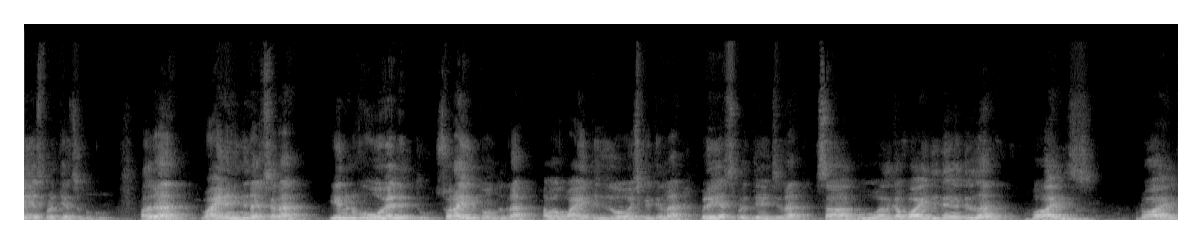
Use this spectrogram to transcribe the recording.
ಐ ಎಸ್ ಪ್ರತಿ ಹಚ್ಚಬೇಕು ಆದ್ರ ವಾಯಿನ ಹಿಂದಿನ ಅಕ್ಷರ ಏನಿರ್ಬೇಕು ಓವೆಲ್ ಇತ್ತು, ಸ್ವರ ಇತ್ತು ಅಂತಂದ್ರೆ ಅವಾಗ ವಾಯ್ ತೆಗೆಯುವ ಅವಶ್ಯಕತೆ ಇಲ್ಲ. ಬರೀ ಎಸ್ ಪ್ರತಿ ಹಚ್ಚಿದ್ರ ಸಾಕು ಅದಕ್ಕೆ ಬಾಯ್ ಇದ್ದಿದ್ದ boys toy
